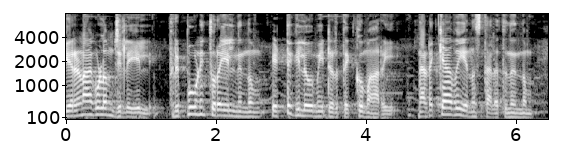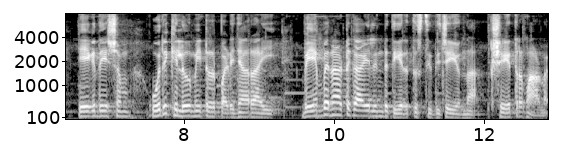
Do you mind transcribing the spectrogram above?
എറണാകുളം ജില്ലയിൽ തൃപ്പൂണിത്തുറയിൽ നിന്നും എട്ട് കിലോമീറ്റർ തെക്കുമാറി നടക്കാവ് എന്ന സ്ഥലത്തു നിന്നും ഏകദേശം ഒരു കിലോമീറ്റർ പടിഞ്ഞാറായി വേമ്പനാട്ട് കായലിന്റെ തീരത്ത് സ്ഥിതി ചെയ്യുന്ന ക്ഷേത്രമാണ്.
